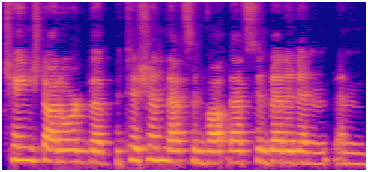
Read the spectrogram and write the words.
change.org, the petition, that's involved, that's embedded in, in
